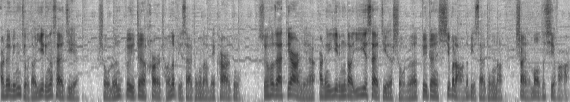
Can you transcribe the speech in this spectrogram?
2009到10赛季首轮对阵赫尔城的比赛中呢梅开二度，随后在第二年2010到11赛季的首轮对阵西布朗的比赛中呢上演帽子戏法。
